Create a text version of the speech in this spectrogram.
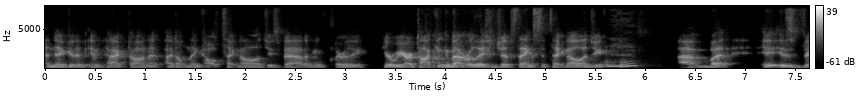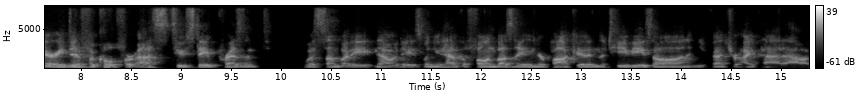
a negative impact on it. I don't think all technology is bad. I mean, clearly here we are talking about relationships thanks to technology, mm-hmm. Uh, but it is very difficult for us to stay present with somebody nowadays when you have the phone buzzing in your pocket and the TV's on and you've got your iPad out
